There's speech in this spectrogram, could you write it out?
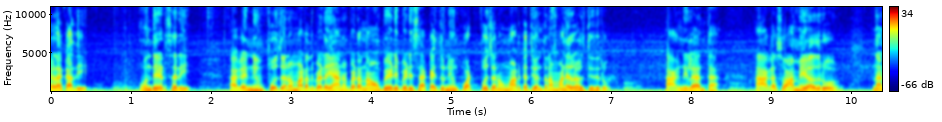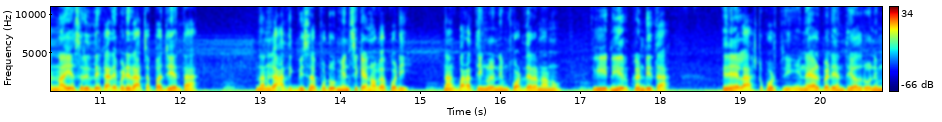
ಕಳಕಾದಿ ಒಂದೆರಡು ಸರಿ. ಆಗ ನೀವು ಪೂಜೆನೂ ಮಾಡೋದು ಬೇಡ ಏನೂ ಬೇಡ, ನಾವು ಬೇಡಿ ಬೇಡಿ ಸಾಕಾಯ್ತು. ನೀವು ಕೊಟ್ಟು ಪೂಜೆ ನಾವು ಮಾಡ್ಕೊತೀವಿ ಅಂತ ನಮ್ಮ ಮನೆಯವ್ರು ಹೇಳ್ತಿದ್ರು. ಆಗಲಿಲ್ಲ ಅಂತ. ಆಗ ಸ್ವಾಮಿ ಹೇಳಿದ್ರು, ನನ್ನ ಹೆಸರಿದ್ದೆ ಕರಿಬೇಡಿ ರಾಚಪ್ಪಾಜಿ ಅಂತ. ನನಗೆ ಅದಕ್ಕೆ ಬೀಸಾಕ್ಬಿಟ್ಟು ಮೆಣಸಿಕಾಯಿ ನೋಗ ಕೊಡಿ. ನಂಗೆ ಬರೋ ತಿಂಗಳು ನಿಮ್ಗೆ ಕೊಡ್ದೇರ ನಾನು. ಈ ನೀರು ಖಂಡಿತ ಇದೇ ಲಾಸ್ಟ್ ಕೊಡ್ತೀನಿ ಇನ್ನು ಹೇಳ್ಬೇಡಿ ಅಂತ ಹೇಳಿದ್ರು. ನಿಮ್ಮ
